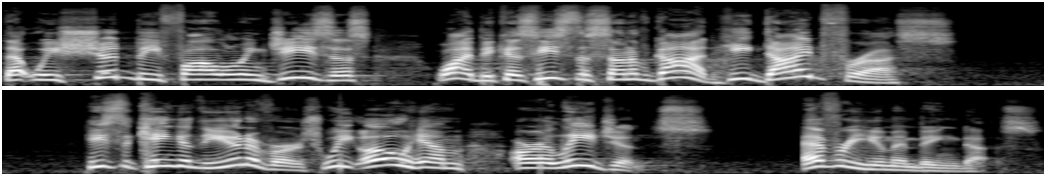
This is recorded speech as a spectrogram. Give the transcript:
that we should be following Jesus. Why? Because He's the Son of God, He died for us. He's the king of the universe. We owe him our allegiance. Every human being does.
